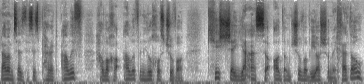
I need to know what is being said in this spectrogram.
Rambam says this is Perek Aleph, Halacha Aleph, and Hilchos Tshuva. Adam Tshuva Mecheto,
